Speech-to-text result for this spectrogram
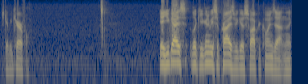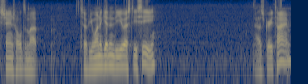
Just gotta be careful. Yeah, you guys, look, you're to be surprised if you go swap your coins out and the exchange holds them up. So if you want to get into USDC, now's a great time.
